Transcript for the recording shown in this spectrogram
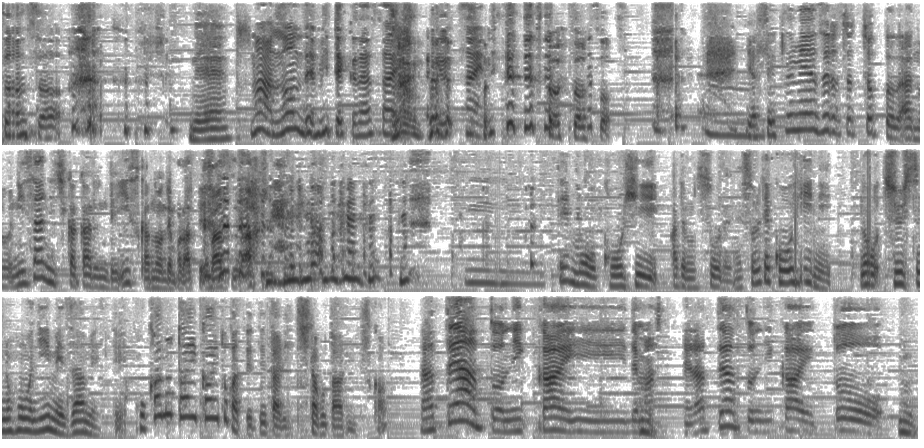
そうそう。ね。まあ飲んでみてくださいはいね。そうそうそう。いや、説明するとちょっと、あの、2、3日かかるんで、いいっすか飲んでもらって、まずは。うん。でもうコーヒー、あ、でもそうだよね。それでコーヒーに、の抽出の方に目覚めて、他の大会とかって出たりしたことあるんですか？ラテアート2回出ましたね。ラテアート2回と、うん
